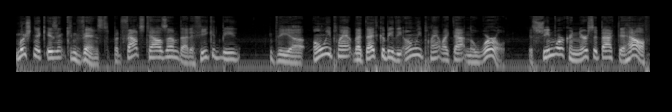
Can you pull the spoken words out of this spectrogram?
Mushnik isn't convinced, but Fouch tells him that if he could be the uh, only plant that that could be the only plant like that in the world. If Seymour can nurse it back to health,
